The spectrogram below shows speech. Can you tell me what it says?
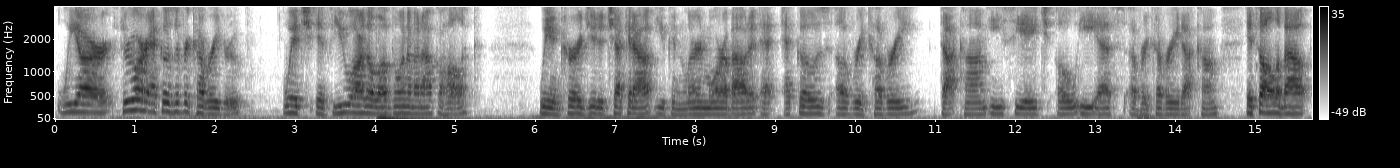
we are through our Echoes of Recovery group, which if you are the loved one of an alcoholic, we encourage you to check it out. You can learn more about it at echoesofrecovery.com, E C H O E S of recovery.com. It's all about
